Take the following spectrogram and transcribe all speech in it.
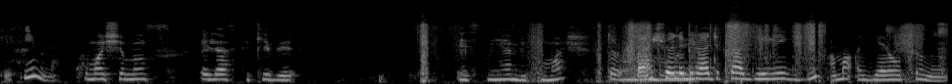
Keseyim mi? Kumaşımız elastiki bir esneyen bir kumaş. Dur Ondan ben şöyle dolayı- birazcık daha geriye gideyim ama yere oturmayayım.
